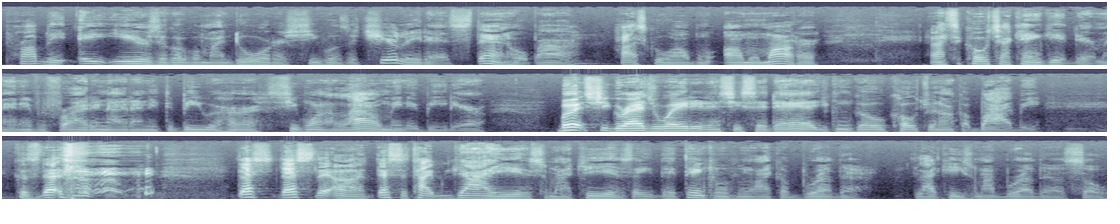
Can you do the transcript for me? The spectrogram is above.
probably eight years ago. But my daughter, she was a cheerleader at Stanhope, our high school alma, alma mater, and I said, Coach, I can't get there, man. Every Friday night I need to be with her. She won't allow me to be there. But she graduated and she said, Dad, you can go coach with Uncle Bobby. Because that's that's that's the uh, that's the type of guy he is to my kids. They they think of him like a brother, like he's my brother. or So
